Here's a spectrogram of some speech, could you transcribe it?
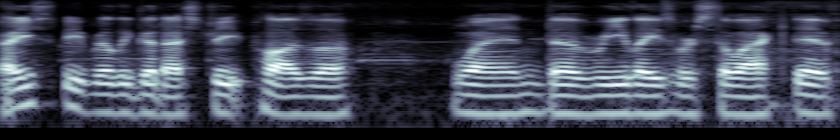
I used to be really good at Street Plaza when the relays were still active.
